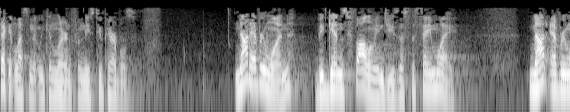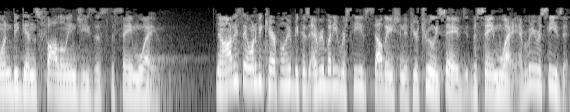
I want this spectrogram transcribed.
second lesson that we can learn from these two parables. Not everyone begins following Jesus the same way. Not everyone begins following Jesus the same way. Now, obviously, I want to be careful here because everybody receives salvation, if you're truly saved, the same way. Everybody receives it.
